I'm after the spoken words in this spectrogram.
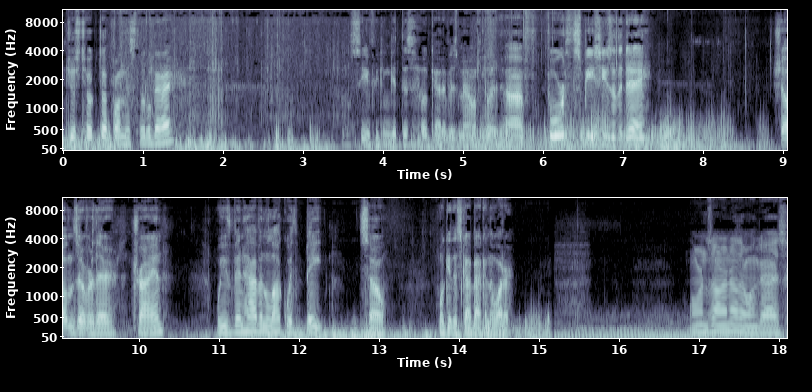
Just hooked up on this little guy. Let's see if we can get this hook out of his mouth. But uh, fourth species of the day. Sheldon's over there trying. We've been having luck with bait, so we'll get this guy back in the water. Horns on another one, guys.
